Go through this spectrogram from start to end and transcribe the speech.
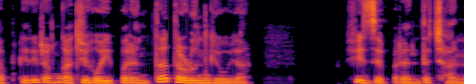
तपकिरी रंगाची होईपर्यंत तळून घेऊया. शिजेपर्यंत छान.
